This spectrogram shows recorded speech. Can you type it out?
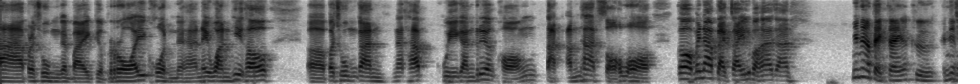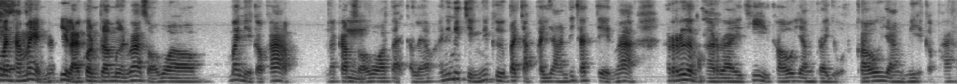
ลาประชุมกันไปเกือบร้อยคนนะฮะในวันที่เขาเอ่อประชุมกันนะครับ คุยกันเรื่องของตัดอำนาจสว ก็ไม่น่าแปลกใจหรือเปล่าฮะอาจารย์ ไม่น่าแปลกใจก็คือ อันเนี้ยมันทำให้เห็นนะที่หลายคนประเมินว่าสวไม่มีเอกภาพ นะครับอืมสวแตกกันแล้ว อันนี้ไม่จริงนี่คือประจักษ์พยานที่ชัดเจนว่า เรื่องอะไรที่เขายังประโยชน์เขายังมีเอกภาพ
